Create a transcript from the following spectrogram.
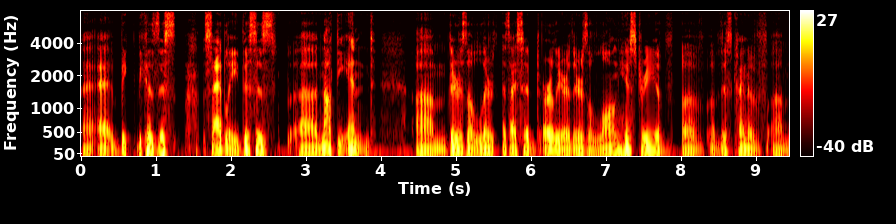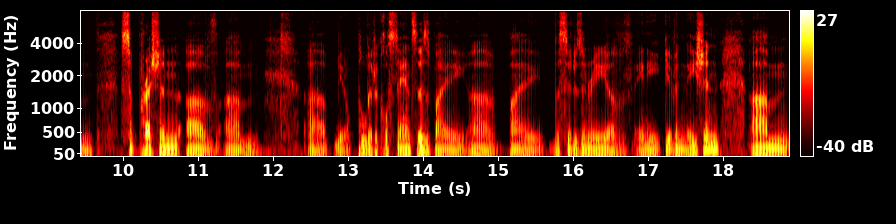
uh, because this, sadly, this is uh, not the end. Um, there's a, as I said earlier, there's a long history of of, of this kind of um, suppression of um, uh, you know political stances by uh, by the citizenry of any given nation, um,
